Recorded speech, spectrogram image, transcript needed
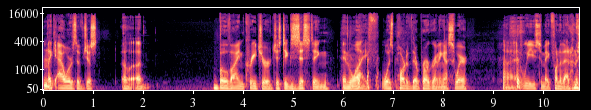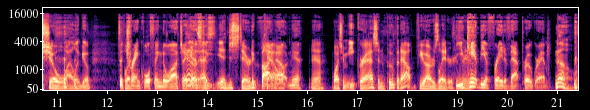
hmm. like hours of just a, a bovine creature just existing in life was part of their programming. I swear. Uh, we used to make fun of that on the show a while ago. it's a But- tranquil thing to watch. I yeah, guess I- just yeah, just stare at a vibe cow. out. And yeah, Yeah, watch him eat grass and poop it out a few hours later. you I mean, can't be afraid of that program. No,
